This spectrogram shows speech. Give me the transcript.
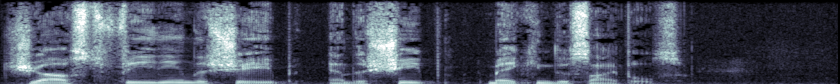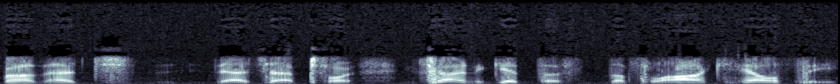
just feeding the sheep and the sheep making disciples. Well, that's that's absolutely trying to get the the flock healthy.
